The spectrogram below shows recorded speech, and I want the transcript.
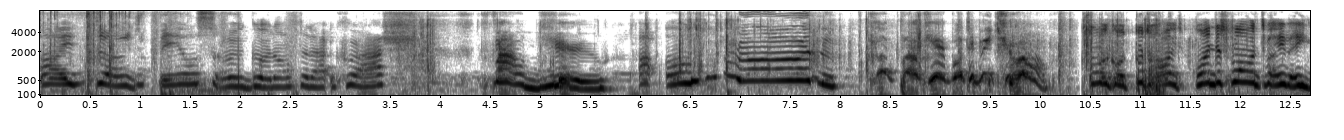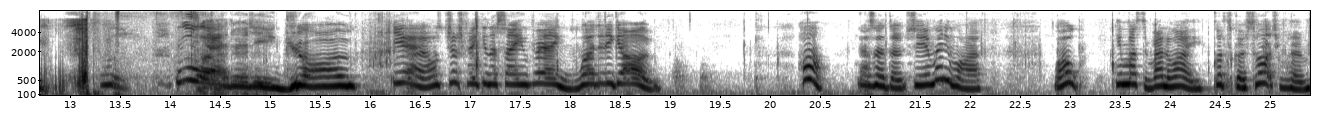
I don't feel so good after that crash. Found you! Uh-oh! Run! Come back here, I'm to beat you up! Oh my god, got to hide! Behind this plant, baby! Where did he go? Yeah, I was just thinking the same thing. Where did he go? Huh, guess I don't see him anywhere. Well, he must have ran away. Got to go search for him.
